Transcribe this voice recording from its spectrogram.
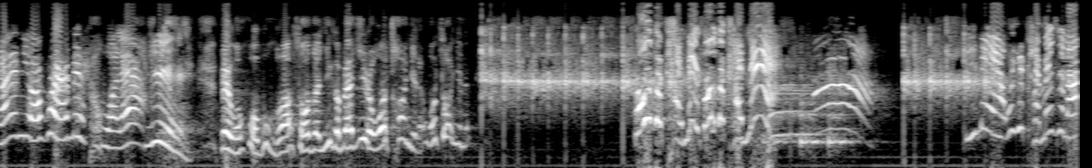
俺的尿罐还没喝嘞。咦！别我喝不喝？嫂子，你可别急着，我藏起来，我藏起来。嫂子开门，嫂子开门。啊！弟妹，我去开门去了。呀，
